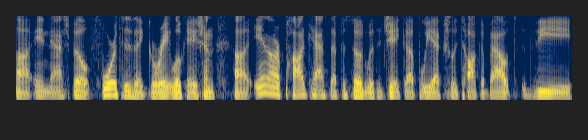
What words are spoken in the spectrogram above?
uh, in Nashville. Forts is a great location. Uh, in our podcast episode with Jacob, we actually talk about the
